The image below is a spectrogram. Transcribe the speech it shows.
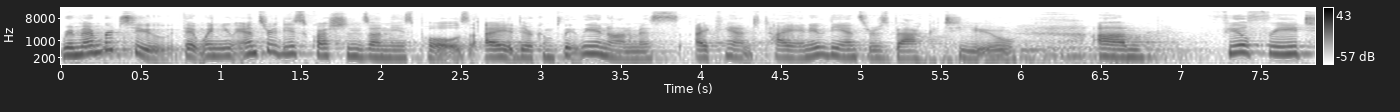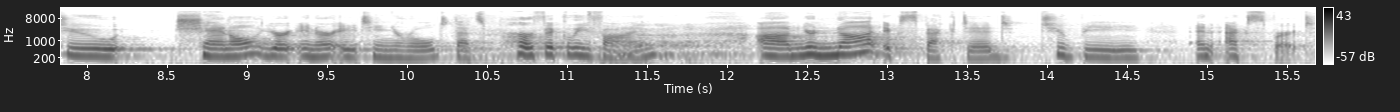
Remember, too, that when you answer these questions on these polls, I, they're completely anonymous. I can't tie any of the answers back to you. Um, feel free to channel your inner 18 year old. That's perfectly fine. Um, you're not expected to be an expert.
